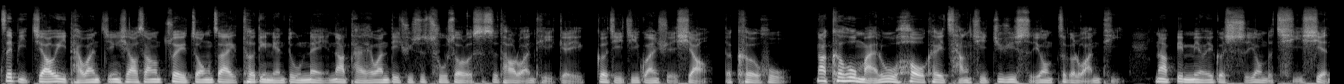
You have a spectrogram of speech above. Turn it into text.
这笔交易，台湾经销商最终在特定年度内，那台湾地区是出售了十四套软体给各级机关学校的客户。那客户买入后可以长期继续使用这个软体，那并没有一个使用的期限。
